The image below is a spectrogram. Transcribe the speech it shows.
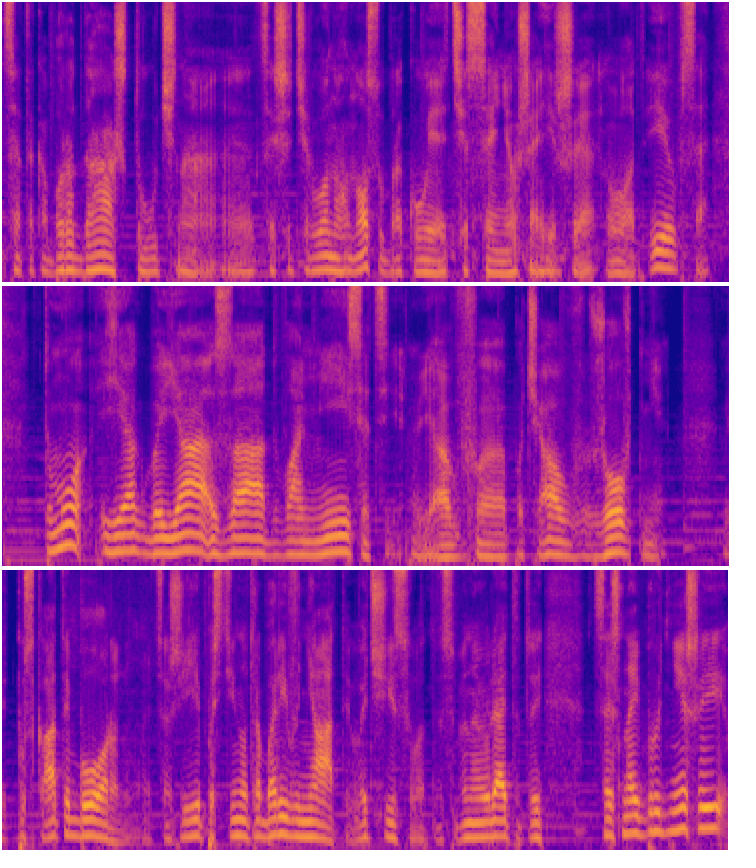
Це така борода штучна, е, це ще червоного носу бракує, чи синього ще гірше. От, і все. Тому якби я за два місяці я в, е, почав в жовтні відпускати бороду. Це ж її постійно треба рівняти, вичісувати. Собі не уявляєте, то це ж найбрудніший,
